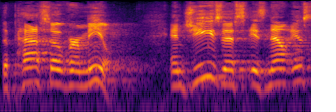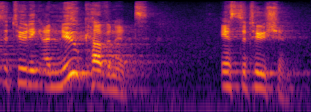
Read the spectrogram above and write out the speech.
the Passover meal. And Jesus is now instituting a new covenant institution.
